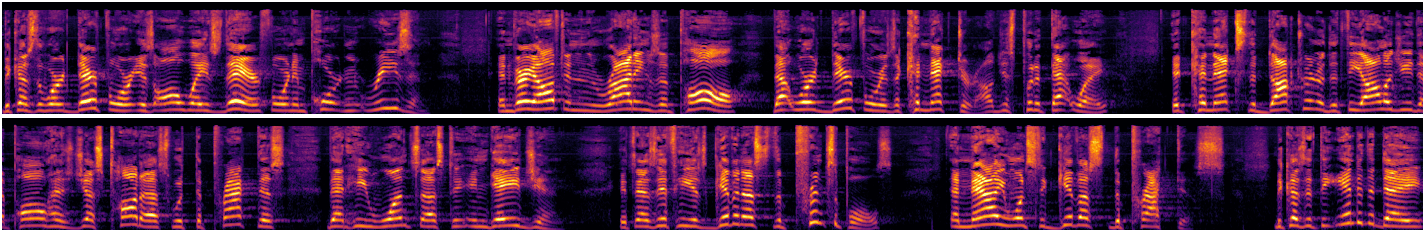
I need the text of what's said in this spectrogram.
Because the word therefore is always there for an important reason. And very often in the writings of Paul, that word, therefore, is a connector. I'll just put it that way. It connects the doctrine or the theology that Paul has just taught us with the practice that he wants us to engage in. It's as if he has given us the principles and now he wants to give us the practice. Because at the end of the day,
